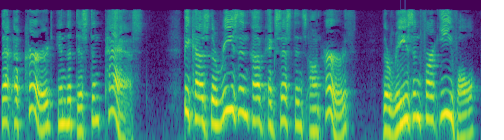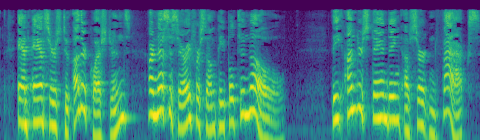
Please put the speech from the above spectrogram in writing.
that occurred in the distant past. Because the reason of existence on earth, the reason for evil, and answers to other questions are necessary for some people to know. The understanding of certain facts,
